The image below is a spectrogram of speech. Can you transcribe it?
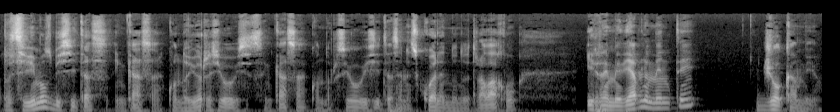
recibimos visitas en casa, cuando yo recibo visitas en casa, cuando recibo visitas en la escuela en donde trabajo, irremediablemente yo cambio.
